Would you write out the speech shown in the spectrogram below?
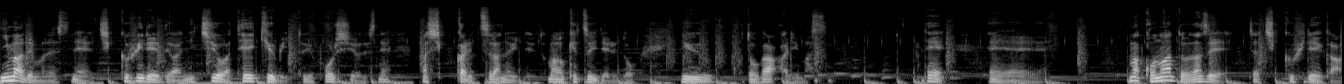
今でもですね、チックフィレーでは日曜は定休日というポリシーをですね、まあ、しっかり貫いていると、まあ、受け継いでいるということがあります。で、えー、まあ、この後なぜ、じゃあチックフィレーが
